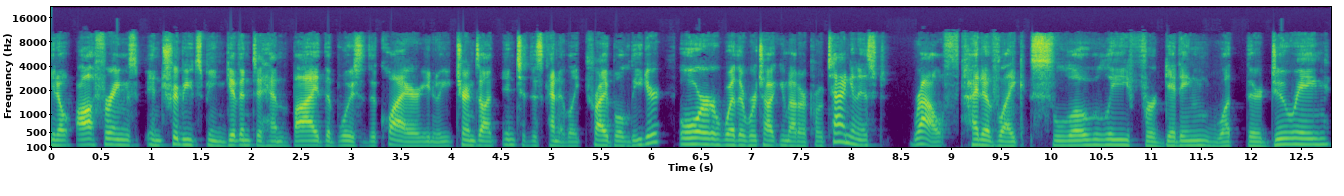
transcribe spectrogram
you know, offerings and tributes being given to him by the boys of the choir, you know, he turns on into this kind of like tribal leader, or whether we're talking about our protagonist, Ralph, kind of like slowly forgetting what they're doing.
